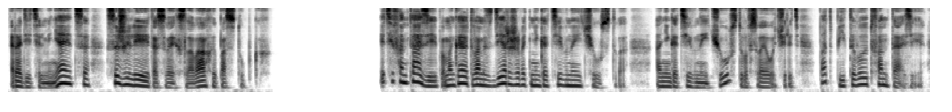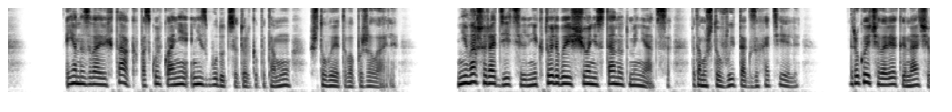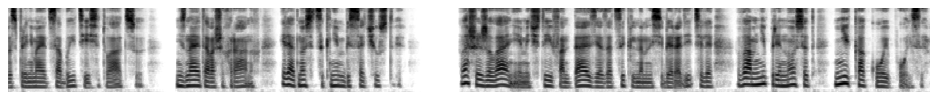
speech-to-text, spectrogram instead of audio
Родитель меняется, сожалеет о своих словах и поступках. Эти фантазии помогают вам сдерживать негативные чувства, а негативные чувства, в свою очередь, подпитывают фантазии — я называю их так, поскольку они не сбудутся только потому, что вы этого пожелали. Ни ваш родитель, ни кто-либо еще не станут меняться, потому что вы так захотели. Другой человек иначе воспринимает события и ситуацию, не знает о ваших ранах или относится к ним без сочувствия. Ваши желания, мечты и фантазии о зацикленном на себе родителе вам не приносят никакой пользы.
